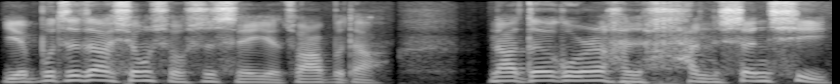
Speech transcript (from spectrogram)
也不知道凶手是谁，也抓不到。那德国人很很生气，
